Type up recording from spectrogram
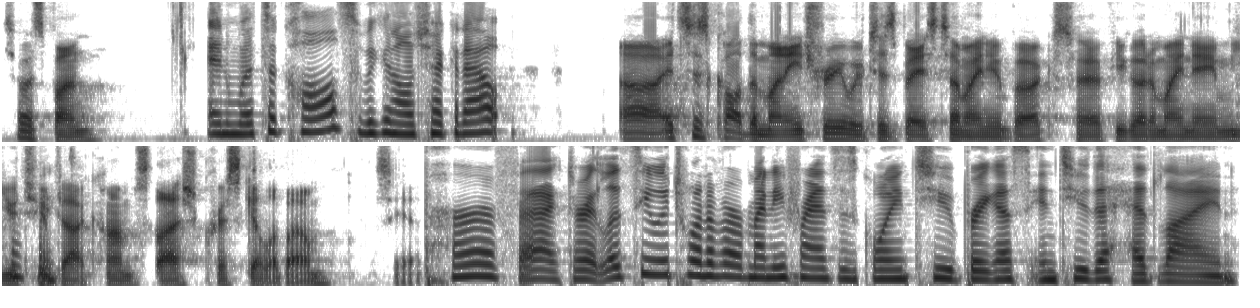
so it's fun. And what's it called? So we can all check it out. Uh, it's just called The Money Tree, which is based on my new book. So if you go to my name, youtube.com slash Chris Guillebeau. See it. Perfect. All right, let's see which one of our money friends is going to bring us into the headline.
